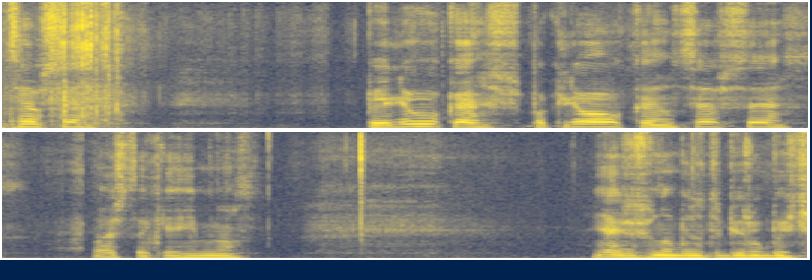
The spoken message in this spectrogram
Оце все пилюка, шпакльовка, це все. Ось таке гімно. Як же ж воно буде тобі робити?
